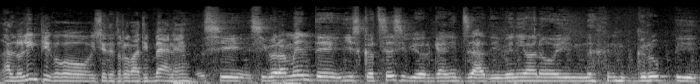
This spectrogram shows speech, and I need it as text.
All'Olimpico vi siete trovati bene? Sì, sicuramente gli scozzesi più organizzati venivano in gruppi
